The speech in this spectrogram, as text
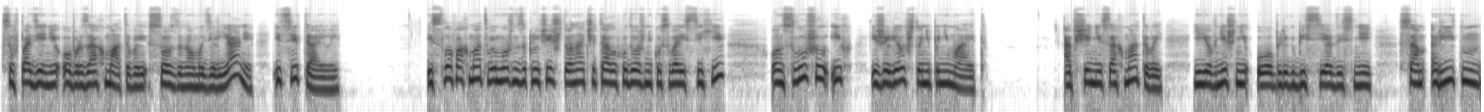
совпадение образа Ахматовой, созданного Модельяне, и Цветаевой. Из слов Ахматовой можно заключить, что она читала художнику свои стихи, он слушал их и жалел, что не понимает. Общение с Ахматовой — ее внешний облик, беседы с ней, сам ритм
